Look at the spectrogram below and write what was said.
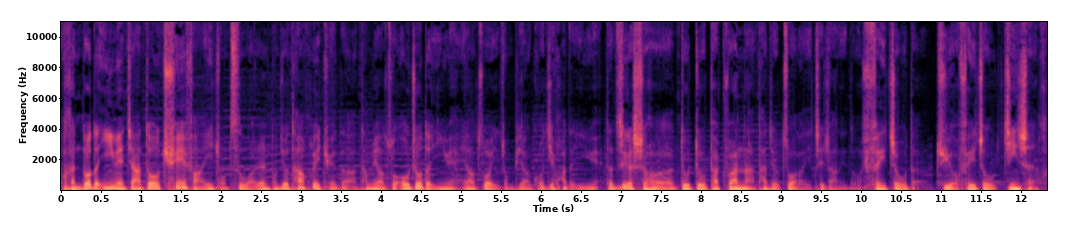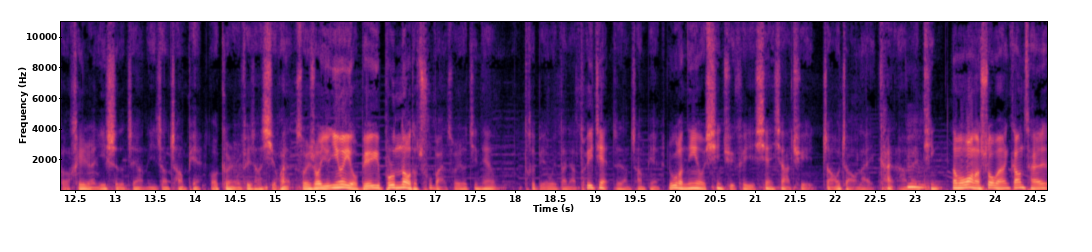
很多的音乐家都缺乏一种自我认同，就他会觉得他们要做欧洲的音乐，要做一种比较国际化的音乐。但这个时候，嘟嘟帕克瓦纳他就做了这样一种非洲的、具有非洲精神和黑人意识的这样的一张唱片，我个人非常喜欢。所以说，因为有别于 Blue Note 出版，所以说今天。特别为大家推荐这张唱片，如果您有兴趣，可以线下去找找来看啊，来听。那么忘了说完，刚才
